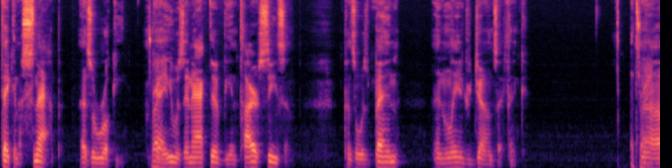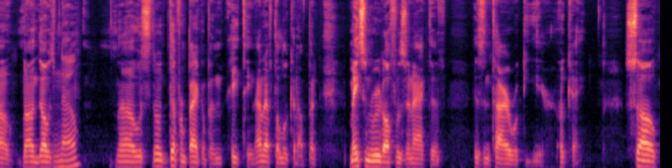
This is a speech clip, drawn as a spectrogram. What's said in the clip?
taken a snap as a rookie. Okay? Right. He was inactive the entire season because it was Ben and Landry Jones, I think. That's right. No, no, it was, No? No, it was a different backup in 18. I'd have to look it up, but Mason Rudolph was inactive his entire rookie year. Okay. So,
